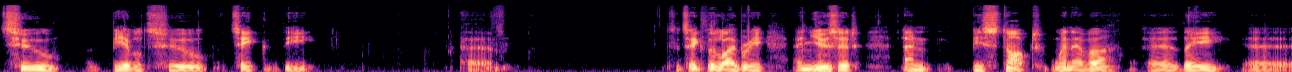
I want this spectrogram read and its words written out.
to be able to take the um, to take the library and use it and be stopped whenever uh, they uh,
